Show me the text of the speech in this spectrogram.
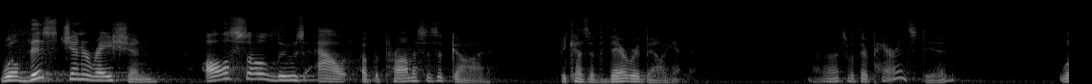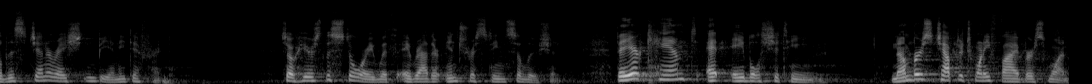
Will this generation also lose out of the promises of God because of their rebellion? That's what their parents did. Will this generation be any different? So here's the story with a rather interesting solution. They are camped at Abel Shittim. Numbers chapter 25, verse 1.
